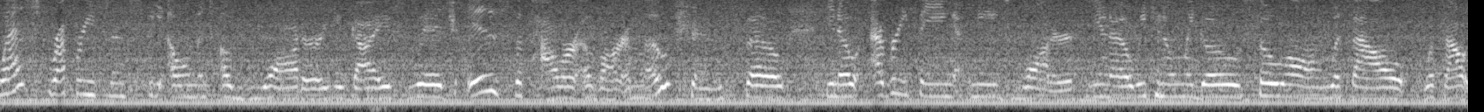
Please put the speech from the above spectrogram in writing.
West represents the element of water, you guys, which is the power of our emotions. So, you know, everything needs water. You know, we can only go so long without without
